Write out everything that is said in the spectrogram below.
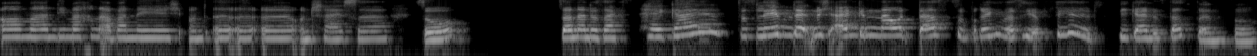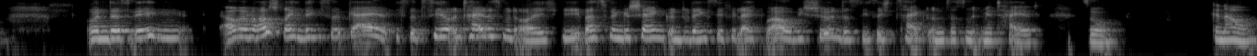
oh Mann, die machen aber nicht und äh, äh, äh und scheiße, so. Sondern du sagst, hey geil, das Leben lädt mich ein, genau das zu bringen, was hier fehlt. Wie geil ist das denn so? Und deswegen, auch im Aussprechen, denke ich so, geil, ich sitze hier und teile das mit euch. Wie, was für ein Geschenk. Und du denkst dir vielleicht, wow, wie schön, dass sie sich zeigt und das mit mir teilt. So. Genau.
